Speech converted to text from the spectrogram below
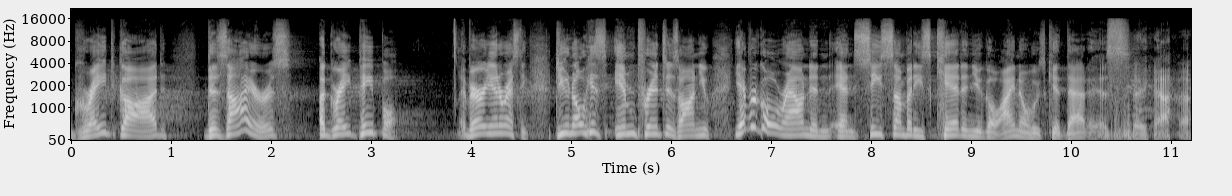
Great God desires a great people. Very interesting. Do you know his imprint is on you? You ever go around and, and see somebody's kid and you go, I know whose kid that is? yeah.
